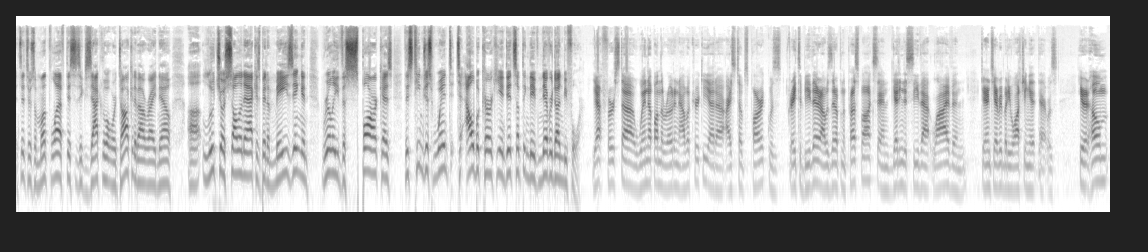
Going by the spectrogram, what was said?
And since there's a month left, this is exactly what we're talking about right now. Uh, Lucho Solignac has been amazing, and really the spark as this team just went to Albuquerque and did something they've never done before. Yeah, first uh, win up on the road in Albuquerque at uh, Isotopes Park was great to be there. I was there up in the press box and getting to see that live and guarantee everybody watching it that was here at home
